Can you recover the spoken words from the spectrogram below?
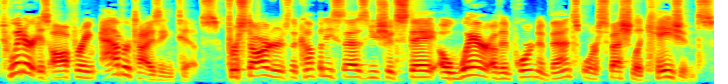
Twitter is offering advertising tips. For starters, the company says you should stay aware of important events or special occasions.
